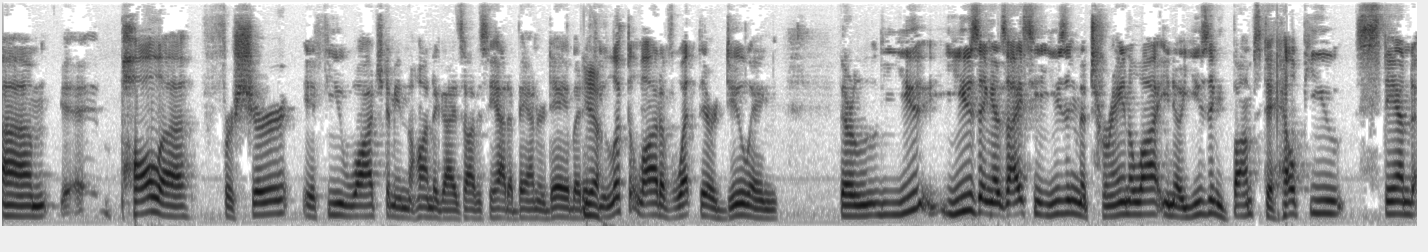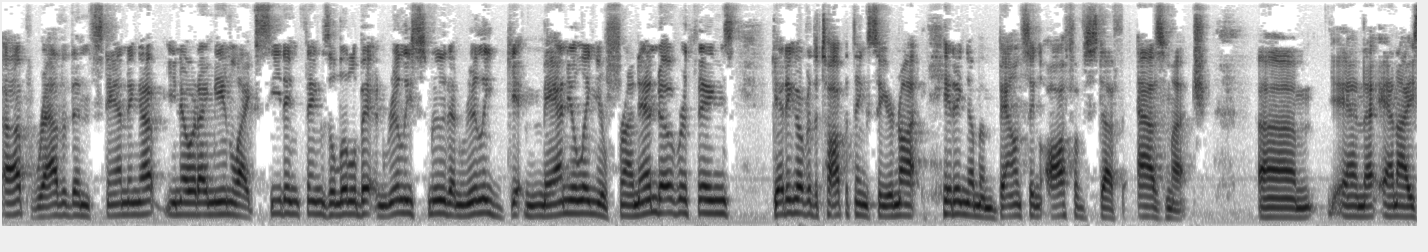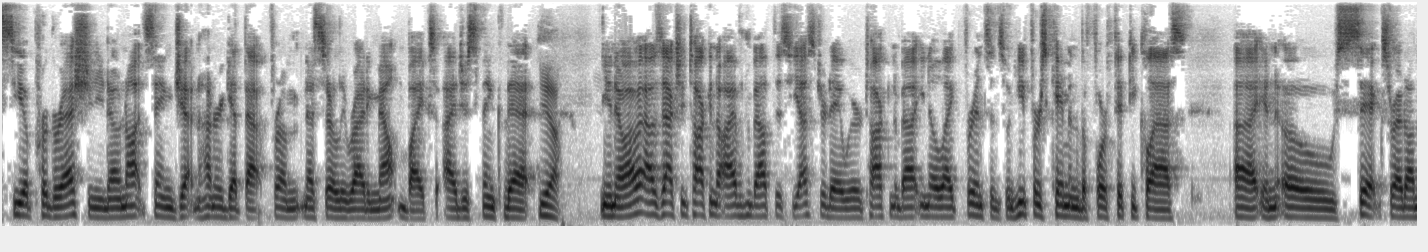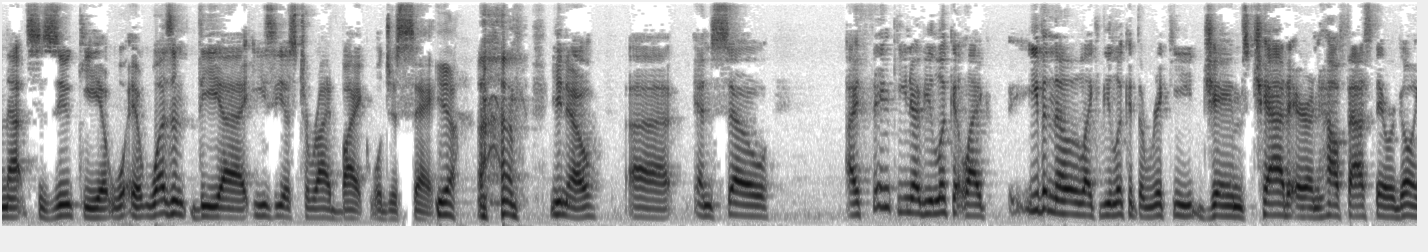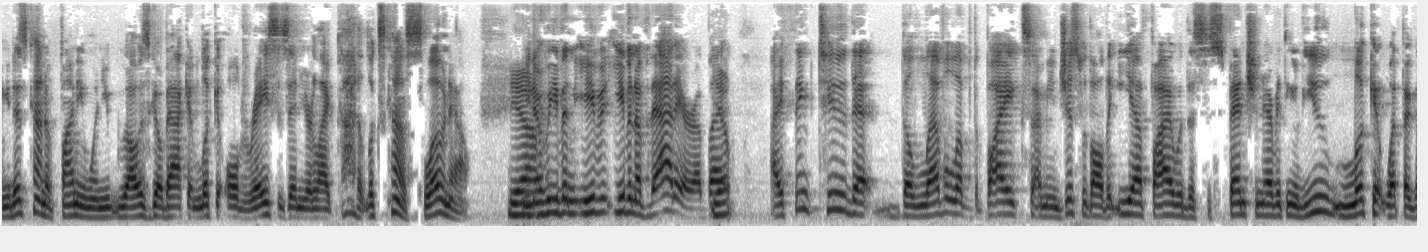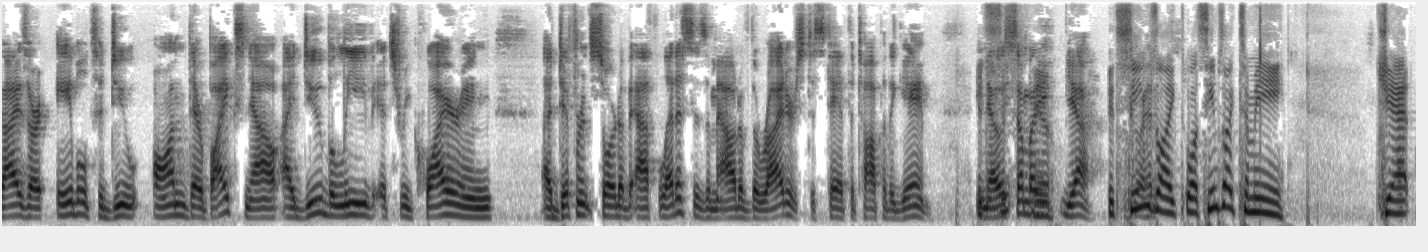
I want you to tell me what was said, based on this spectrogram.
um, Paula, for sure, if you watched, I mean, the Honda guys obviously had a banner day, but Yeah. if you looked a lot of what they're doing, they're u- using, as I see it, using the terrain a lot, you know, using bumps to help you stand up rather than standing up. You know what I mean? Like seating things a little bit and really smooth and really get manualing your front end over things, getting over the top of things so you're not hitting them and bouncing off of stuff as much um, and and I see a progression. You know, not saying Jett and Hunter get that from necessarily riding mountain bikes. I just think that Yeah. you know I, I was actually talking to Ivan about this yesterday. We were talking about you know like for instance when he first came into the 450 class. Uh, in 06, right on that Suzuki, it, w- it wasn't the uh, easiest to ride bike. We'll just say, Yeah. um, you know, uh, and so I think you know if you look at like even though like if you look at the Ricky James Chad era and how fast they were going, it is kind of funny when you, you always go back and look at old races and you're like, God, it looks kind of slow now. Yeah. You know, even even even of that era, but. Yep. I think too that the level of the bikes, I mean, just with all the EFI, with the suspension, everything, if you look at what the guys are able to do on their bikes now, I do believe it's requiring a different sort of athleticism out of the riders to stay at the top of the game. You know, se- somebody, yeah. yeah. It seems like well, it seems like to me, Jett,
